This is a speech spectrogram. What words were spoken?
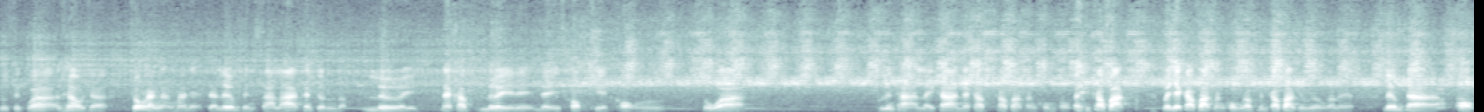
รู้สึกว่าเราจะช่วงหลังๆมาเนี่ยจะเริ่มเป็นสาระกันจนแบบเลยนะครับ เลยในในขอบเขตของตัว พื้นฐานรายการนะครับกาฝากสังคมของเอ้ยกาฝากไม่ใช่กาฝากสังคมครับเป็นกาฝากชุมชนกันเลยเริ่มจะออก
